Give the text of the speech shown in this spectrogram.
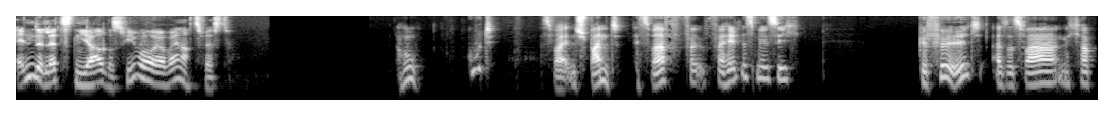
Ende letzten Jahres. Wie war euer Weihnachtsfest? Oh, gut. Es war entspannt. Es war ver verhältnismäßig gefüllt. Also es war, ich habe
